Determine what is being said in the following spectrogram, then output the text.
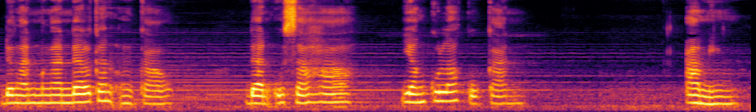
dengan mengandalkan Engkau dan usaha yang kulakukan. Amin.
